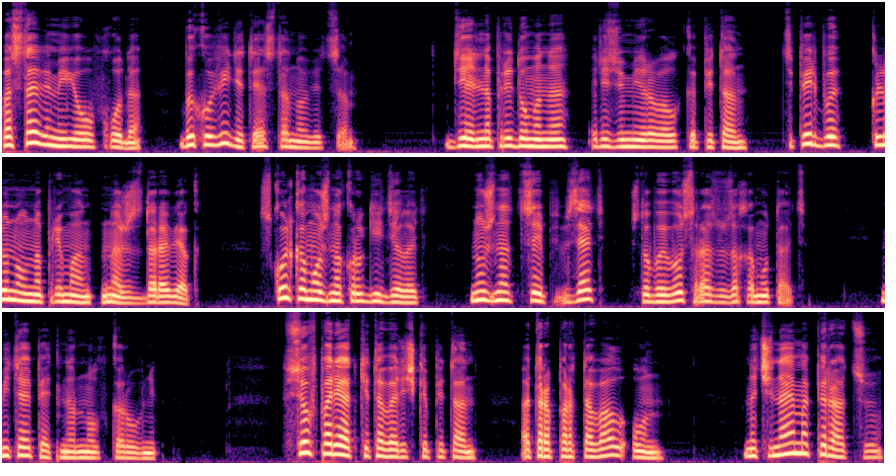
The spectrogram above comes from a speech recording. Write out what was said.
Поставим ее у входа. Бык увидит и остановится. Дельно придумано, резюмировал капитан. Теперь бы клюнул на приманку наш здоровяк. Сколько можно круги делать? Нужно цепь взять, чтобы его сразу захомутать. Митя опять нырнул в коровник. «Все в порядке, товарищ капитан», — отрапортовал он. Начинаем операцию.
